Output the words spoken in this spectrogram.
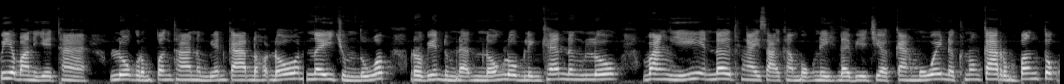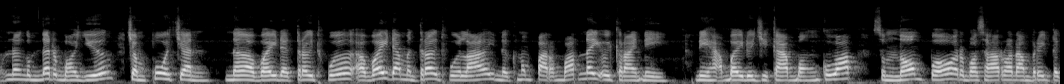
ព៌ាបាននិយាយថាលោករំពឹងថានឹងមានការដោះដូរនៃជំនួបរវាងទំនាក់ទំនងលោក Blinken និងលោក Wang Yi នៅថ្ងៃសៅរ៍ខាងមុខនេះដែលវាជាឱកាសមួយនៅក្នុងការរំពឹងទុកនឹងគំនិតរបស់យើងចំពោះចិននៅអ្វីដែលត្រូវធ្វើអ្វីដែលមិនត្រូវធ្វើឡើយនៅក្នុងបរិបទនៃអ៊ុយក្រែននេះ នេះហាក់បីដូចជាការបង្គាប់សំណូមពររបស់សហរដ្ឋអាមេរិកទៅ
